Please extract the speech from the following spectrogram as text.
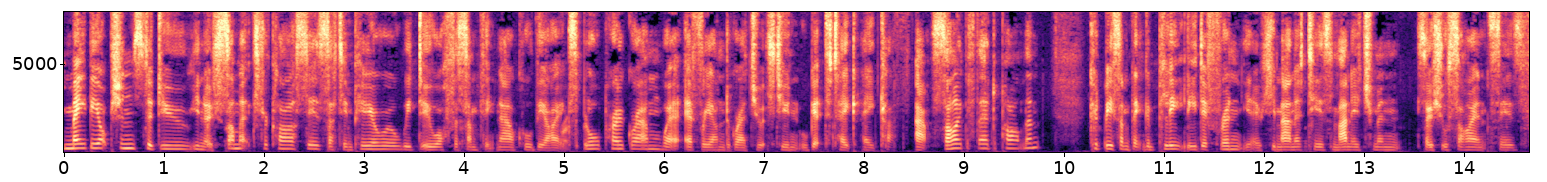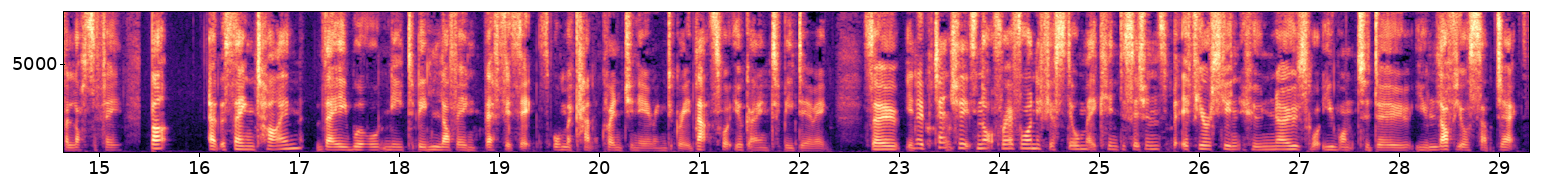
Maybe options to do, you know, some extra classes at Imperial. We do offer something now called the I Explore program where every undergraduate student will get to take a class outside of their department. Could be something completely different, you know, humanities, management, social sciences, philosophy. But at the same time, they will need to be loving their physics or mechanical engineering degree. That's what you're going to be doing. So, you know, potentially it's not for everyone if you're still making decisions, but if you're a student who knows what you want to do, you love your subject,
